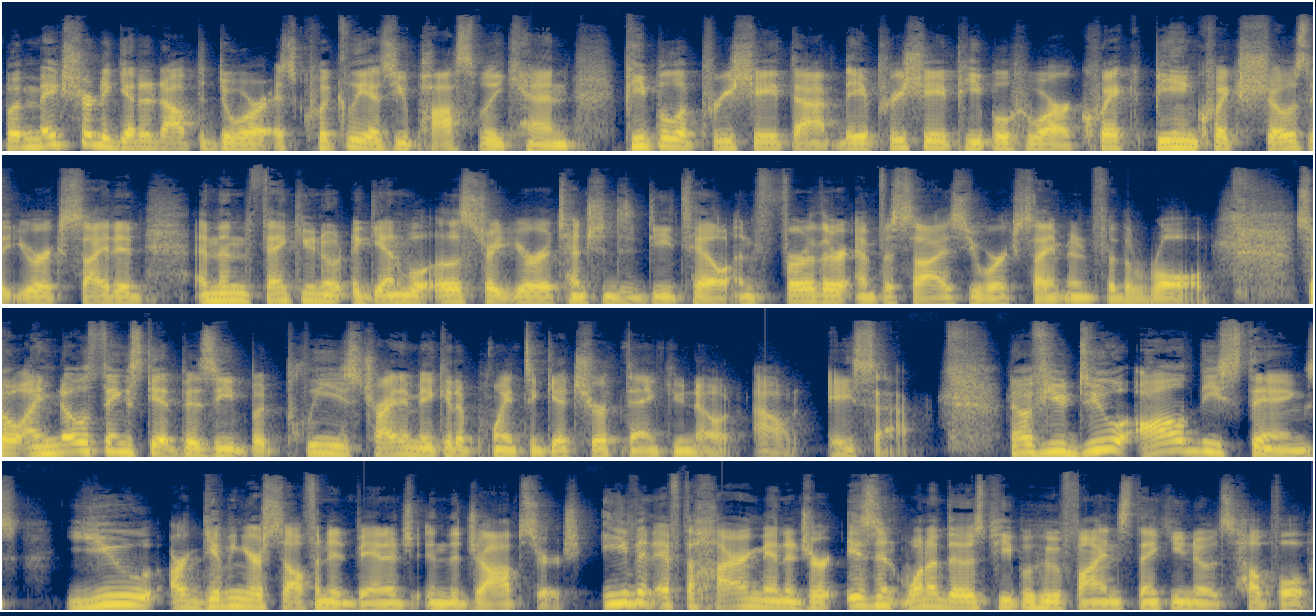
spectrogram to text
But make sure to get it out the door as quickly as you possibly can. People appreciate that. They appreciate people who are quick. Being quick shows that you're excited. And then the thank you note again will illustrate your attention to detail and further emphasize your excitement for the role. So I know things get busy, but please try to make it a point to get your thank you note out ASAP. Now, if you do all of these things, you are giving yourself an advantage in the job search. Even if the hiring manager isn't one of those people who finds thank you notes helpful,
